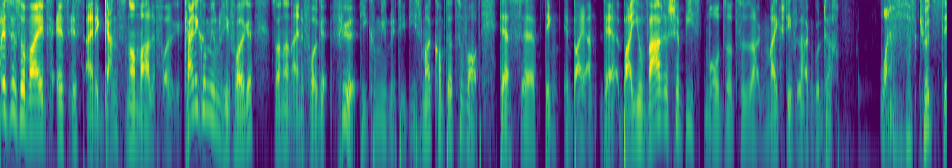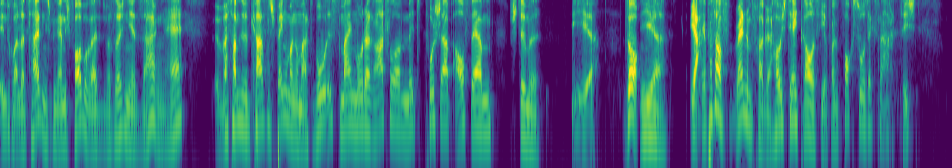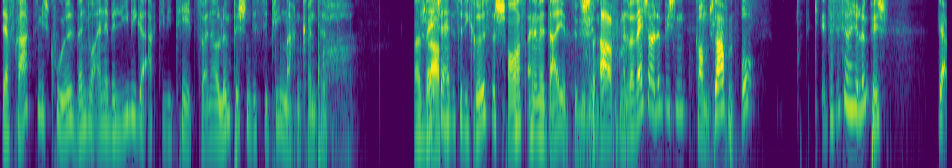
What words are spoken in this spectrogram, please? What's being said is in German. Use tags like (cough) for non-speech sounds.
So, es ist soweit. Es ist eine ganz normale Folge. Keine Community-Folge, sondern eine Folge für die Community. Diesmal kommt er zu Wort. Das äh, Ding in Bayern. Der bajuwarische Beast-Mode sozusagen. Mike Stiefelhagen, guten Tag. Boah, das ist das kürzeste Intro aller Zeiten. Ich bin gar nicht vorbereitet. Was soll ich denn jetzt sagen? Hä? Was haben Sie mit Carsten Spengemann gemacht? Wo ist mein Moderator mit Push-Up, Aufwärmen, Stimme? Hier. So. Hier. Ja. Ja, pass auf, random Frage. Hau ich direkt raus hier von Foxo86. Der fragt ziemlich cool, wenn du eine beliebige Aktivität zu einer olympischen Disziplin machen könntest. Bei Schlafen. welcher hättest du die größte Chance, eine Medaille zu gewinnen? Schlafen. Also bei welcher olympischen? Komm. Schlafen. Wo? Das ist ja nicht olympisch. Ja,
